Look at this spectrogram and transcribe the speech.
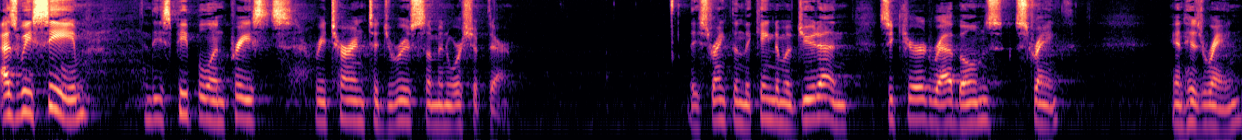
as we see, these people and priests return to Jerusalem and worship there. They strengthened the kingdom of Judah and secured Rehoboam's strength and his reign.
